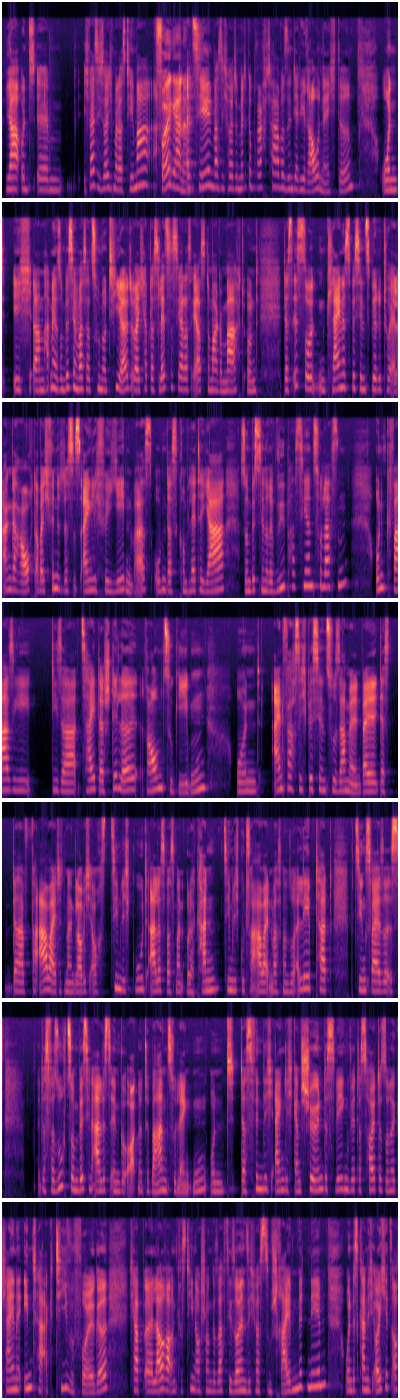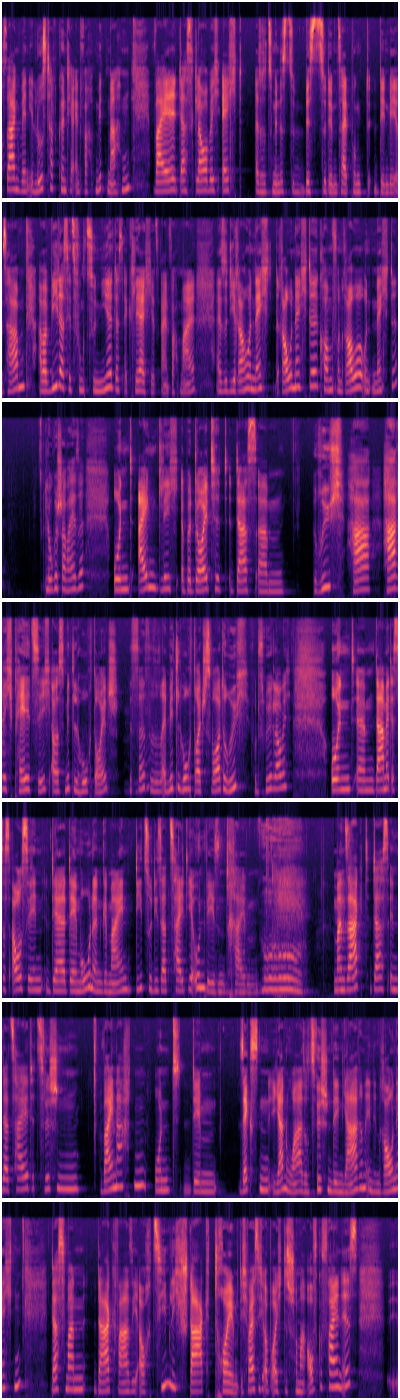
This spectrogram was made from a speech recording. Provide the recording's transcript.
Ja, und ähm, ich weiß nicht, soll ich mal das Thema Voll gerne. erzählen, was ich heute mitgebracht habe, sind ja die Rauhnächte. Und ich ähm, habe mir so ein bisschen was dazu notiert, weil ich habe das letztes Jahr das erste Mal gemacht und das ist so ein kleines bisschen spirituell angehaucht, aber ich finde, das ist eigentlich für jeden was, um das komplette Jahr so ein bisschen Revue passieren zu lassen und quasi dieser Zeit der Stille Raum zu geben und einfach sich bisschen zu sammeln, weil das da verarbeitet man, glaube ich, auch ziemlich gut alles, was man oder kann ziemlich gut verarbeiten, was man so erlebt hat, beziehungsweise ist das versucht so ein bisschen alles in geordnete Bahnen zu lenken und das finde ich eigentlich ganz schön. Deswegen wird das heute so eine kleine interaktive Folge. Ich habe äh, Laura und Christine auch schon gesagt, sie sollen sich was zum Schreiben mitnehmen und das kann ich euch jetzt auch sagen, wenn ihr Lust habt, könnt ihr einfach mitmachen, weil das glaube ich echt also zumindest zu, bis zu dem Zeitpunkt, den wir jetzt haben. Aber wie das jetzt funktioniert, das erkläre ich jetzt einfach mal. Also die raue Nächt, Rauhnächte kommen von Raue und Nächte, logischerweise. Und eigentlich bedeutet das ähm, Rüch, Haar, haarig, pelzig aus Mittelhochdeutsch. Ist das? Das ist ein mittelhochdeutsches Wort, Rüch, von früher, glaube ich. Und ähm, damit ist das Aussehen der Dämonen gemeint, die zu dieser Zeit ihr Unwesen treiben. Man sagt, dass in der Zeit zwischen Weihnachten und dem 6. Januar, also zwischen den Jahren in den Rauhnächten, dass man da quasi auch ziemlich stark träumt. Ich weiß nicht, ob euch das schon mal aufgefallen ist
